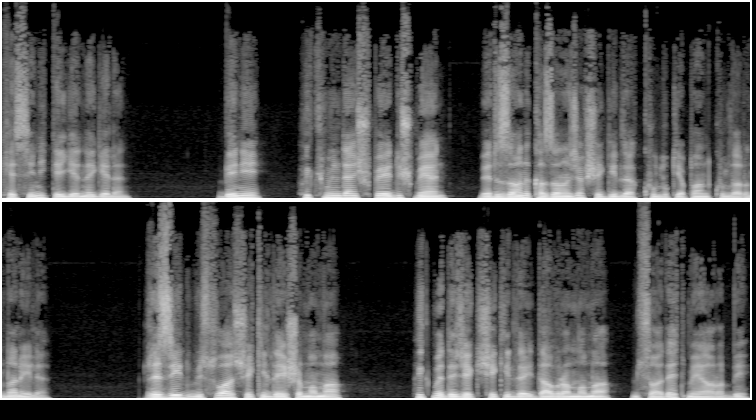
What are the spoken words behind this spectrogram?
kesinlikle yerine gelen, beni hükmünden şüpheye düşmeyen ve rızanı kazanacak şekilde kulluk yapan kullarından eyle. Rezil, rüsva şekilde yaşamama, hükmedecek şekilde davranmama müsaade etme ya Rabbi.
